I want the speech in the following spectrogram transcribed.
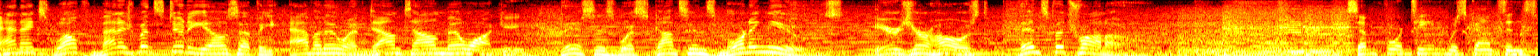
Annex Wealth Management Studios at the Avenue in downtown Milwaukee, this is Wisconsin's Morning News. Here's your host, Vince Vitrano. 714 Wisconsin's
